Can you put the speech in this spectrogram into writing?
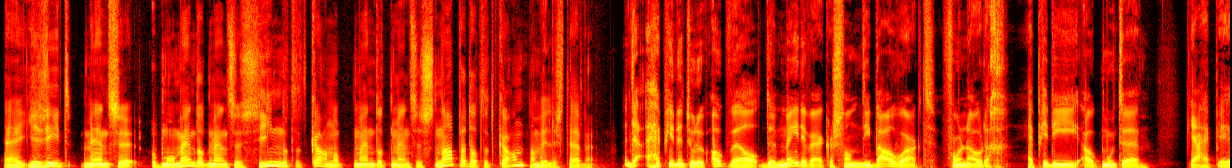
Eh, je ziet mensen, op het moment dat mensen zien dat het kan, op het moment dat mensen snappen dat het kan, dan willen ze het hebben. Daar heb je natuurlijk ook wel de medewerkers van die bouwmarkt voor nodig. Heb je die ook moeten. Ja, heb je,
